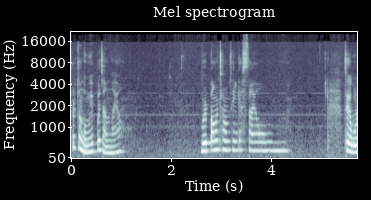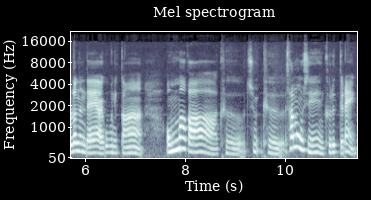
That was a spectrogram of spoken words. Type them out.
술잔 너무 예쁘지 않나요? 물방울처럼 생겼어요. 제가 몰랐는데 알고 보니까 엄마가 그, 주, 그 사놓으신 그릇들에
